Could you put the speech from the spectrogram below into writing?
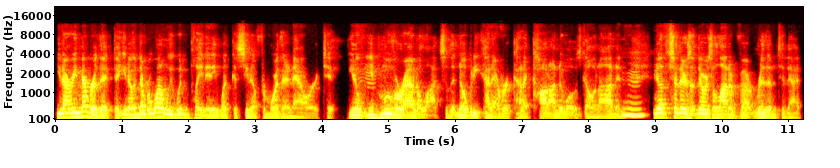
you know, I remember that you know, number one, we wouldn't play at any one casino for more than an hour or two. You know, mm-hmm. you'd move around a lot so that nobody kind of ever kind of caught on to what was going on, and mm-hmm. you know, so there's there was a lot of uh, rhythm to that.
